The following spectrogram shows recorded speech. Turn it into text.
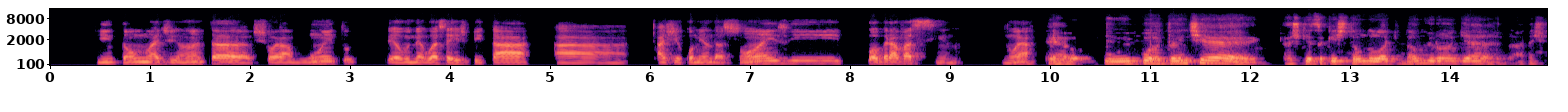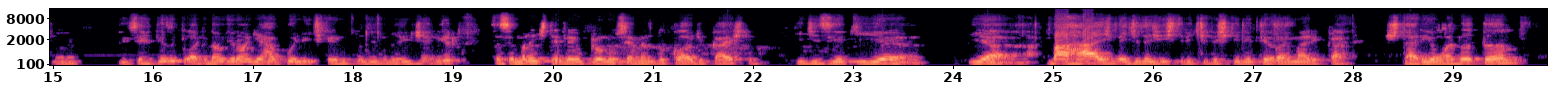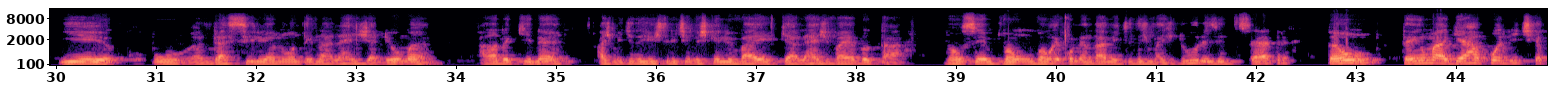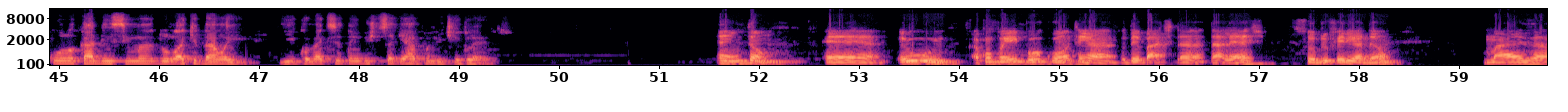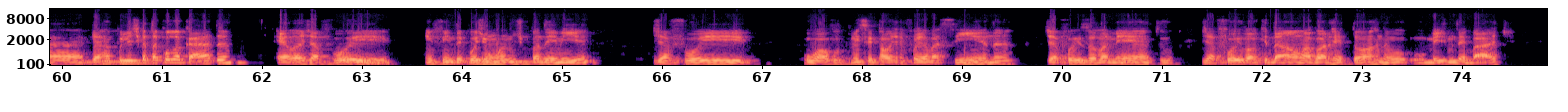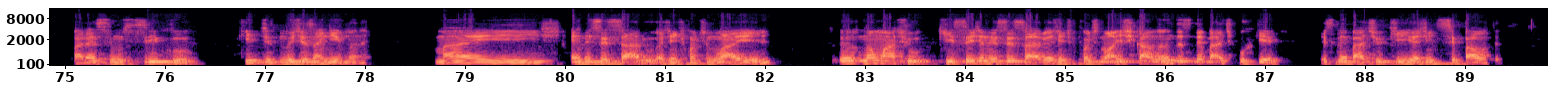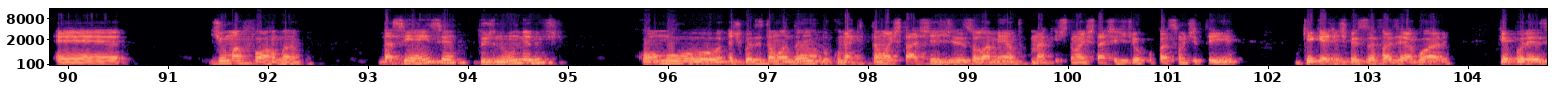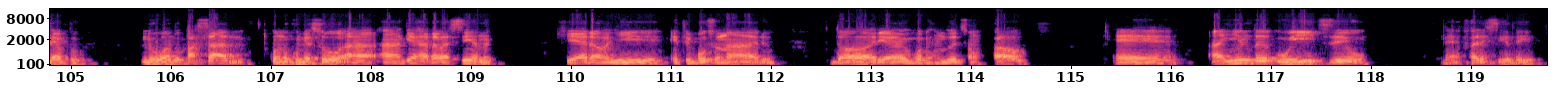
então não adianta chorar muito, é, o negócio é respeitar a, as recomendações e cobrar vacina, não é? É, o importante é, acho que essa questão do lockdown virou uma guerra, acho, né? Tenho certeza que o lockdown virou uma guerra política, inclusive no Rio de Janeiro. Essa semana a gente teve o pronunciamento do Cláudio Castro, que dizia que ia, ia barrar as medidas restritivas que Niterói e Maricá estariam adotando. E o André Ciliano ontem na LERJ já deu uma falada que, né, as medidas restritivas que ele vai, que a LERJ vai adotar, vão ser, vão, vão recomendar medidas mais duras, etc. Então, tem uma guerra política colocada em cima do lockdown aí. E como é que você tem visto essa guerra política, Cléber? É, então, é, eu acompanhei pouco ontem a, o debate da, da LERJ sobre o feriadão, mas a guerra política está colocada, ela já foi enfim, depois de um ano de pandemia, já foi o alvo principal, já foi a vacina, já foi isolamento, já foi lockdown, agora retorna o, o mesmo debate. Parece um ciclo que nos desanima, né? Mas é necessário a gente continuar ele. Eu não acho que seja necessário a gente continuar escalando esse debate, porque esse debate que a gente se pauta é, de uma forma da ciência, dos números, como as coisas estão andando, como é que estão as taxas de isolamento, como é que estão as taxas de ocupação de TI, o que, que a gente precisa fazer agora. Porque, por exemplo, no ano passado, quando começou a, a guerra da vacina, que era ali entre Bolsonaro, Dória, o governador de São Paulo, é, ainda o Itzel, né, falecido aí,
